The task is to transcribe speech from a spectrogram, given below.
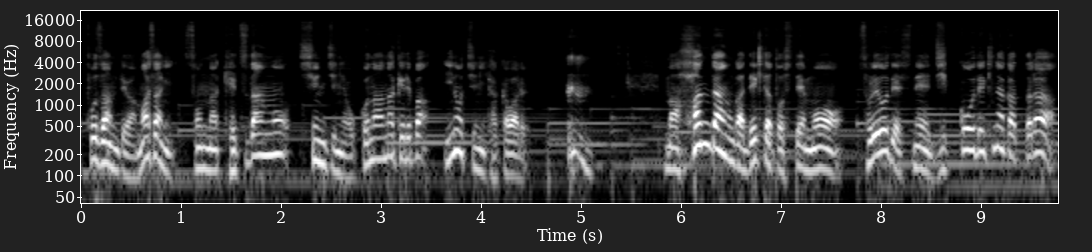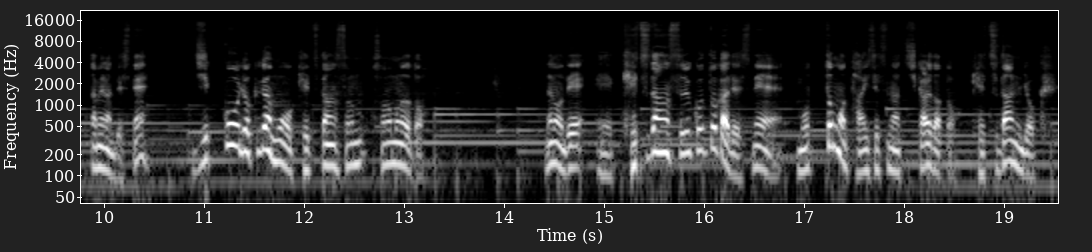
登山ではまさにそんな決断を瞬時に行わなければ命に関わる。まあ、判断ができたとしても、それをですね実行できなかったらダメなんですね。実行力がもう決断そのそのものだと。なので、えー、決断することがですね最も大切な力だと、決断力。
